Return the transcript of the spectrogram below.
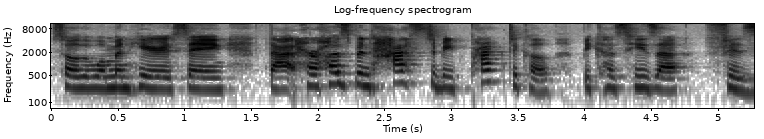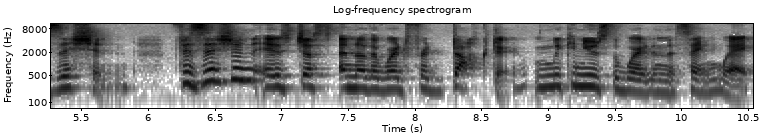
So the woman here is saying that her husband has to be practical because he's a physician. Physician is just another word for doctor. We can use the word in the same way.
